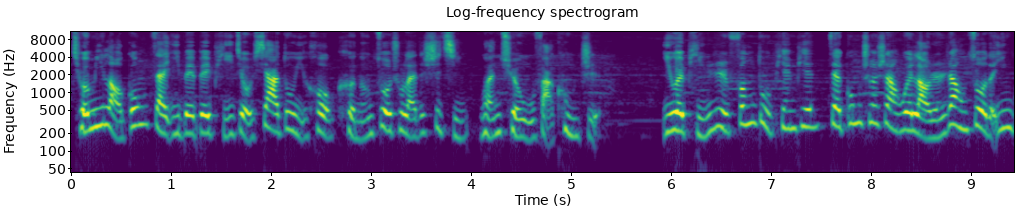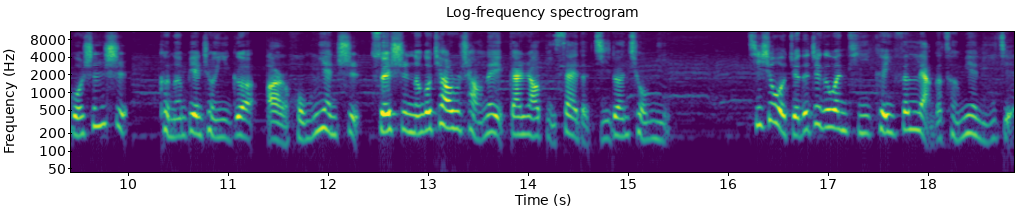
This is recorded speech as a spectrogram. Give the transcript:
球迷老公在一杯杯啤酒下肚以后，可能做出来的事情完全无法控制。一位平日风度翩翩，在公车上为老人让座的英国绅士，可能变成一个耳红面赤，随时能够跳入场内干扰比赛的极端球迷。其实，我觉得这个问题可以分两个层面理解。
